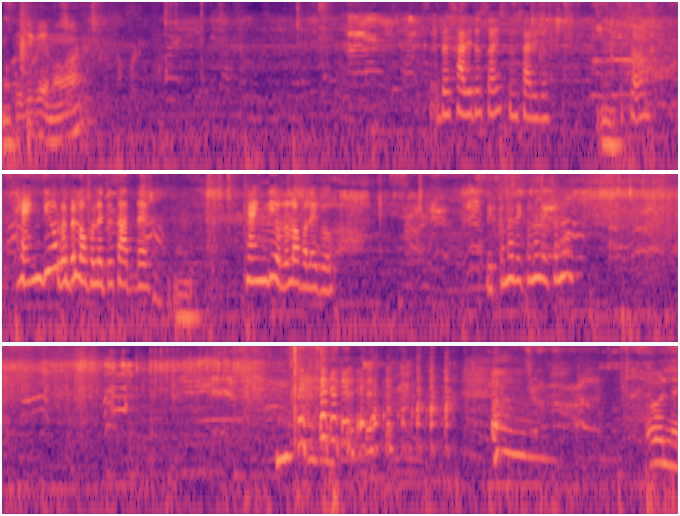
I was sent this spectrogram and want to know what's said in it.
মুখে দিবে মামা। এবার শাড়ি তো চাই তুমি শাড়ি তো ঠ্যাং দি হলো এবার লফালে তো সাথ দে হুম। ঠ্যাং দি হলো লফালাইব দেখো না দেখো না দেখো না। ওলে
